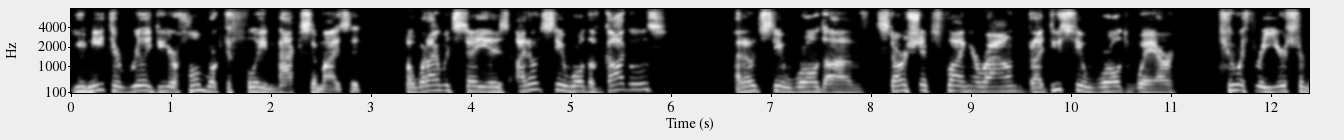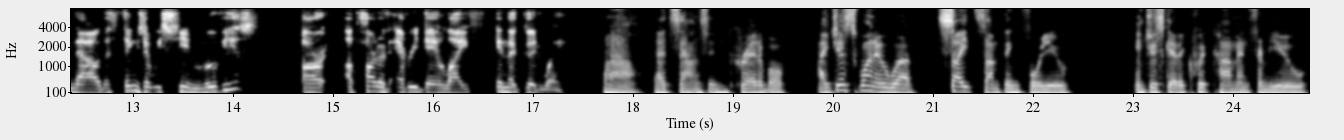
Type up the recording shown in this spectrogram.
you need to really do your homework to fully maximize it. But what I would say is I don't see a world of goggles. I don't see a world of starships flying around, but I do see a world where two or three years from now, the things that we see in movies are a part of everyday life in the good way. Wow, that sounds incredible. I just want to uh, cite something for you and just get a quick comment from you.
